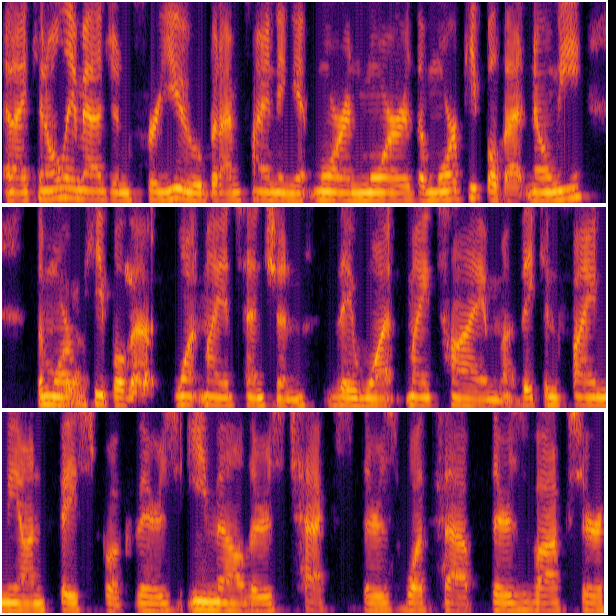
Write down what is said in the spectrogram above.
and I can only imagine for you, but I'm finding it more and more. The more people that know me, the more yeah. people that want my attention. They want my time. They can find me on Facebook. There's email, there's text, there's WhatsApp, there's Voxer.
